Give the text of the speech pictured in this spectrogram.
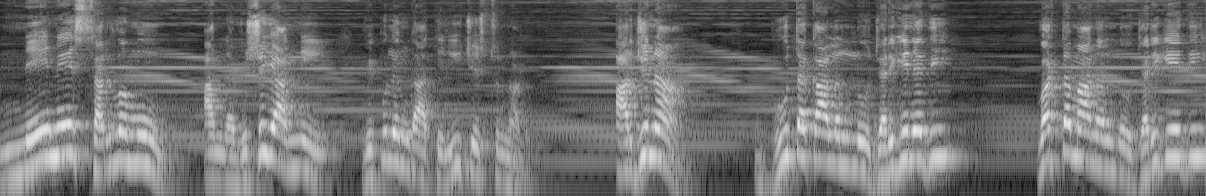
నేనే సర్వము అన్న విషయాన్ని విపులంగా తెలియచేస్తున్నాడు. అర్జున భూతకాలంలో జరిగినది వర్తమానంలో జరిగేది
